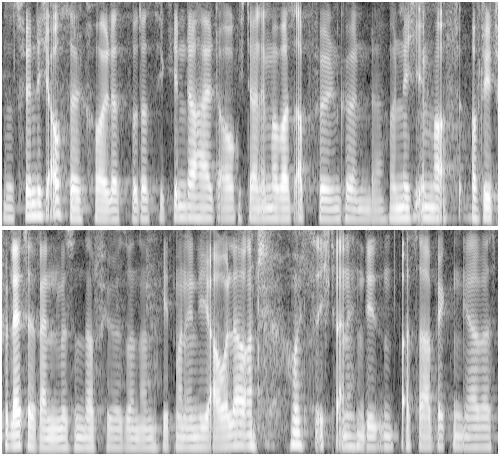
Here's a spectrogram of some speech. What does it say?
das finde ich auch sehr toll, dass, so, dass die Kinder halt auch sich dann immer was abfüllen können da. Und nicht immer auf, auf, die Toilette rennen müssen dafür, sondern geht man in die Aula und holt sich dann in diesem Wasserbecken ja was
